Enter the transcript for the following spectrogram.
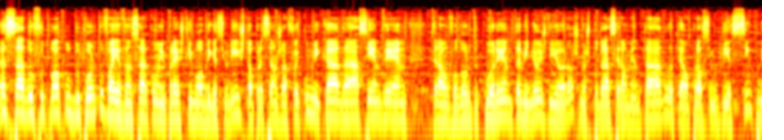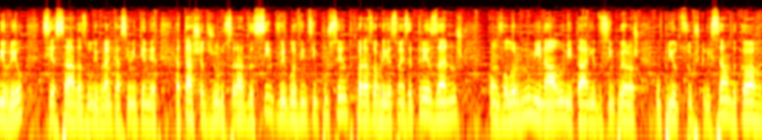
A SAD do Futebol Clube do Porto vai avançar com o um empréstimo obrigacionista. A operação já foi comunicada à CMVM. Terá o valor de 40 milhões de euros, mas poderá ser aumentado até ao próximo dia 5 de abril, se a SAD Azul e Branca assim o entender. A taxa de juros será de 5,25% para as obrigações a 3 anos, com um valor nominal unitário de 5 euros. O período de subscrição decorre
